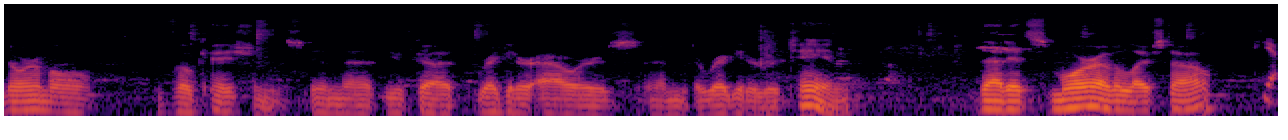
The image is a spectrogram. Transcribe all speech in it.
normal vocations in that you've got regular hours and a regular routine, that it's more of a lifestyle Yeah.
